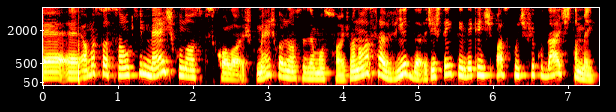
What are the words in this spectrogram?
é, é, é uma situação que mexe com o nosso psicológico, mexe com as nossas emoções. Mas na nossa vida, a gente tem que entender que a gente passa por dificuldades também.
